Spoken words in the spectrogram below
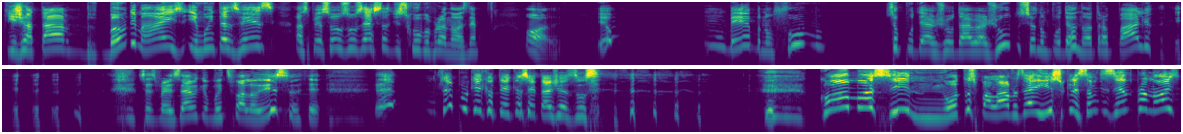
que já está bom demais? E muitas vezes as pessoas usam essa desculpa para nós, né? Ó, eu não bebo, não fumo. Se eu puder ajudar, eu ajudo. Se eu não puder, eu não atrapalho. Vocês percebem que muitos falam isso? É, não sei por que, eu tenho que aceitar Jesus. Como assim? Em outras palavras, é isso que eles estão dizendo para nós.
